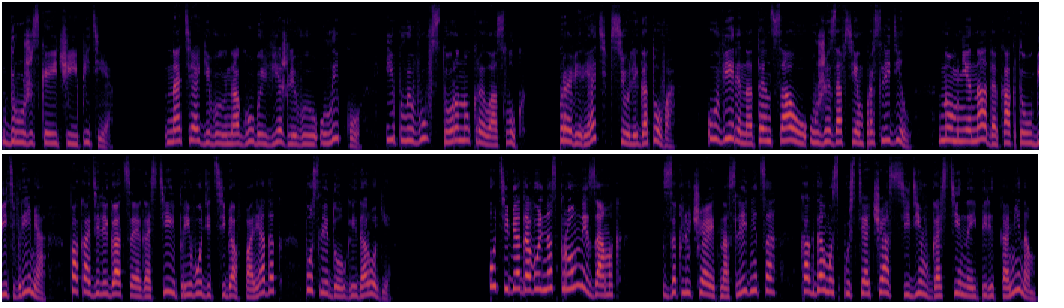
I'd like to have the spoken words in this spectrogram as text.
дружеское чаепитие. Натягиваю на губы вежливую улыбку и плыву в сторону крыла слуг. Проверять, все ли готово. Уверена, Тенсау уже за всем проследил, но мне надо как-то убить время, пока делегация гостей приводит себя в порядок после долгой дороги. «У тебя довольно скромный замок», – заключает наследница, когда мы спустя час сидим в гостиной перед камином,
